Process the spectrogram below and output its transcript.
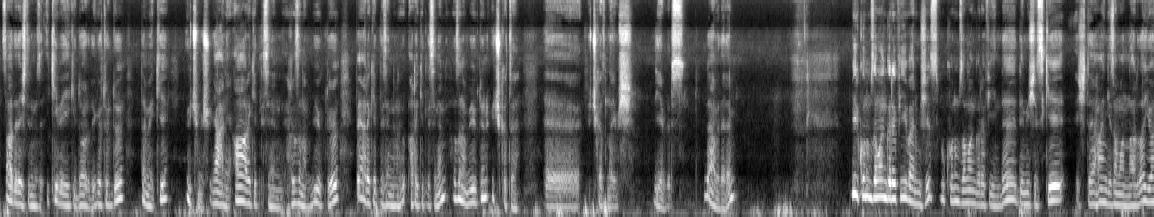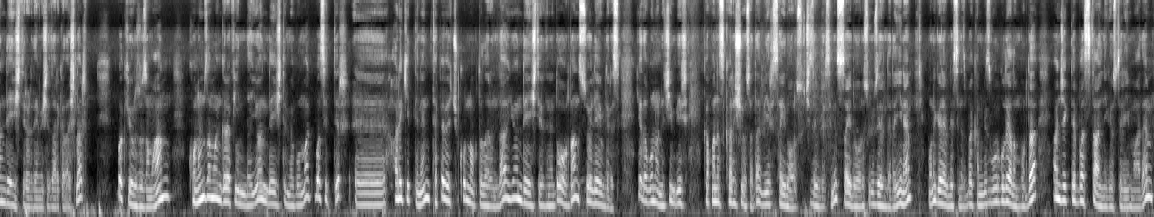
Sadeleştirdiğimizde 2 ve 2 4'ü götürdü. Demek ki 3'müş. Yani A hareketlisinin hızının büyüklüğü B hareketlisinin hareketlisinin hızının büyüklüğünün 3 katı. 3 katındaymış diyebiliriz. Devam edelim. Bir konum zaman grafiği vermişiz. Bu konum zaman grafiğinde demişiz ki işte hangi zamanlarda yön değiştirir demişiz arkadaşlar. Bakıyoruz o zaman. Konum zaman grafiğinde yön değiştirme bulmak basittir. Ee, hareketlinin tepe ve çukur noktalarında yön değiştirdiğini doğrudan söyleyebiliriz. Ya da bunun için bir kafanız karışıyorsa da bir sayı doğrusu çizebilirsiniz. Sayı doğrusu üzerinde de yine bunu görebilirsiniz. Bakın biz vurgulayalım burada. Öncelikle basit halini göstereyim madem.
